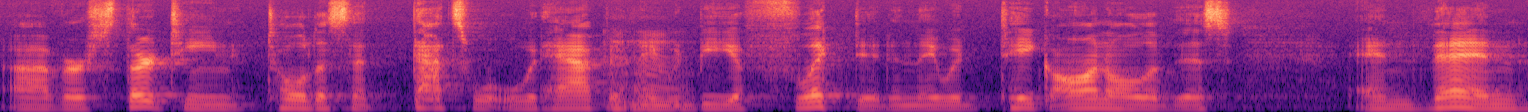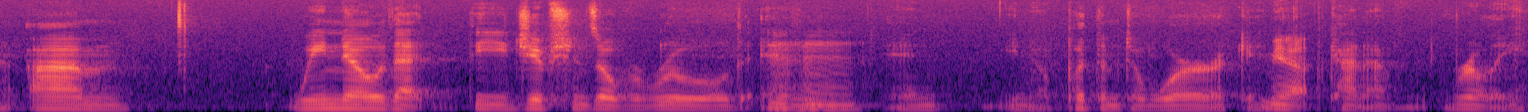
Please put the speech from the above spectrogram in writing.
uh, verse 13, told us that that's what would happen. They would be afflicted and they would take on all of this. And then um, we know that the Egyptians overruled and, mm-hmm. and you know, put them to work and Yeah. kind of really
